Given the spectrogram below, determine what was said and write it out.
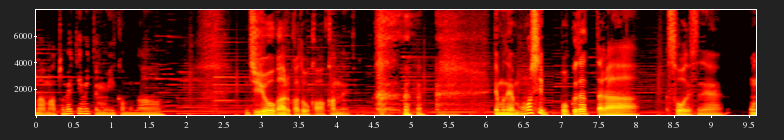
まあ、まとめてみてもいいかもな需要があるかどうかわかんないけど。でもね、もし僕だったら、そうですね。同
